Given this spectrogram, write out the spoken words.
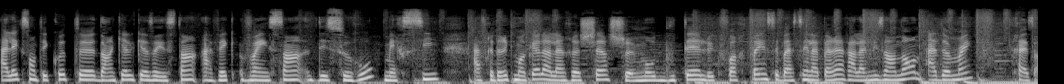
Alex, on t'écoute euh, dans quelques instants avec Vincent Dessureau. Merci à Frédéric Mockel à la recherche, Maude Boutet, Luc Fortin, Sébastien Laperrière à la mise en onde. À demain, 13h.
